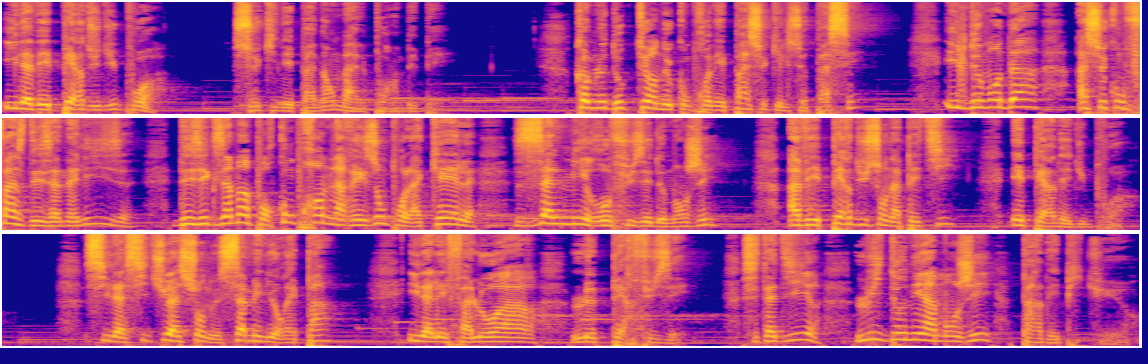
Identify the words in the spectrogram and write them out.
il avait perdu du poids, ce qui n'est pas normal pour un bébé. Comme le docteur ne comprenait pas ce qu'il se passait, il demanda à ce qu'on fasse des analyses, des examens pour comprendre la raison pour laquelle Zalmi refusait de manger, avait perdu son appétit et perdait du poids. Si la situation ne s'améliorait pas, il allait falloir le perfuser c'est-à-dire lui donner à manger par des piqûres.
